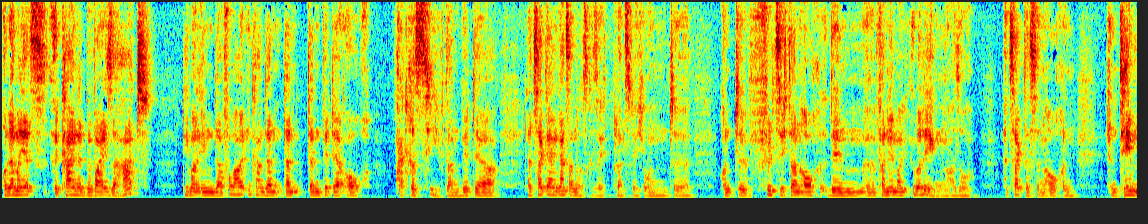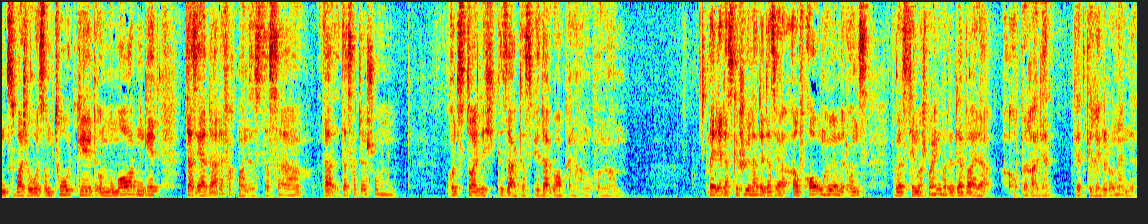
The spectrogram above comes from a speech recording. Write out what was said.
Und wenn man jetzt keine Beweise hat, die man ihm da vorhalten kann, dann, dann, dann wird er auch aggressiv. Dann wird er, da zeigt er ein ganz anderes Gesicht plötzlich und, äh, und äh, fühlt sich dann auch dem äh, Vernehmer überlegen. Also er zeigt das dann auch in, in Themen, zum Beispiel, wo es um Tod geht, um Morden geht, dass er da der Fachmann ist. Das, äh, da, das hat er schon uns deutlich gesagt, dass wir da überhaupt keine Ahnung von haben. Wenn er das Gefühl hatte, dass er auf Augenhöhe mit uns über das Thema sprechen konnte, der war da auch bereit. Der, hat geredet ohne Ende.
